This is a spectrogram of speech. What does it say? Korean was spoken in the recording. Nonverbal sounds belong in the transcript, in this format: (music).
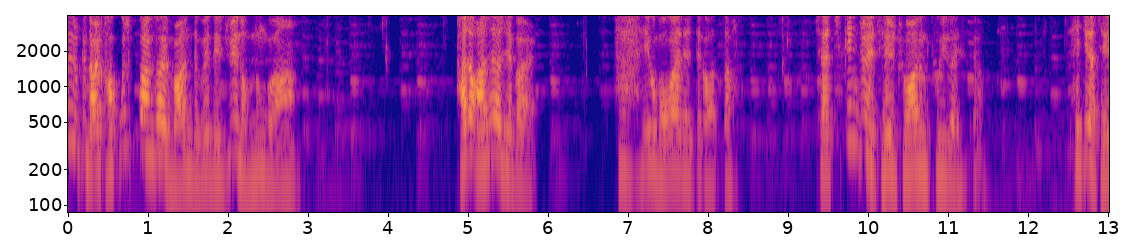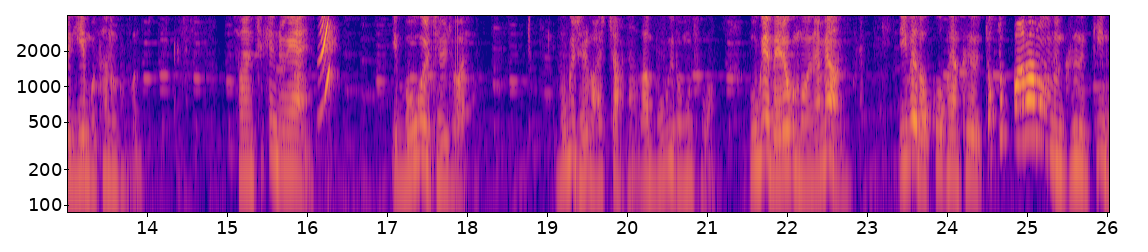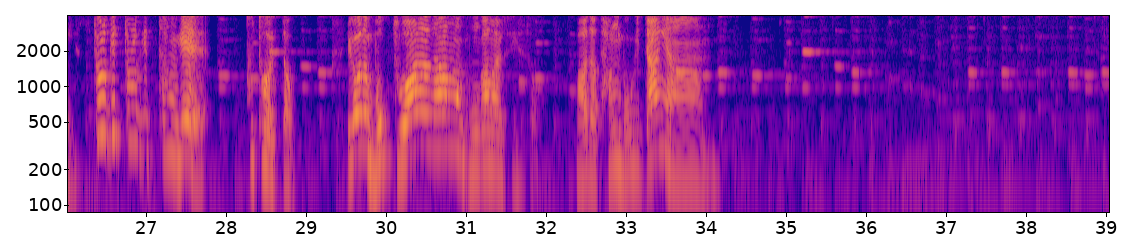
아 이렇게 날 갖고 싶어 하는 사람이 많은데 왜 내 주위엔 없는 거야? 가져가세요 제발. 하 이거 먹어야 될 때가 왔다. 제가 치킨 중에 제일 좋아하는 부위가 있어요. 혜지가 제일 이해 못하는 부분. 저는 치킨 중에 이 목을 제일 좋아해요. 목이 제일 맛있지 않아? 난 목이 너무 좋아. 목의 매력은 뭐냐면 입에 넣고 그냥 그 쪽쪽 빨아먹는 그 느낌이 있어. 쫄깃쫄깃한 게 붙어 있다고. 이거는 목 좋아하는 사람만 공감할 수 있어. 맞아, 닭 목이 짱이야.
